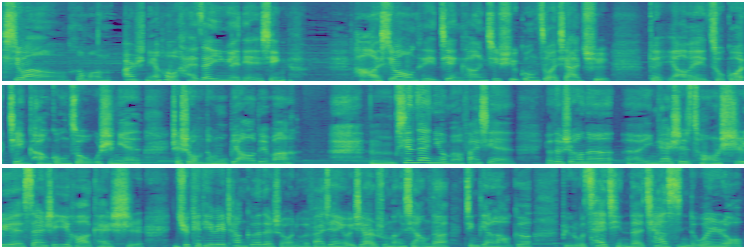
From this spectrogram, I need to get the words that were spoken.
希望贺蒙二十年后还在音乐点心。好，希望我可以健康继续工作下去。对，要为祖国健康工作五十年，这是我们的目标，对吗？嗯，现在你有没有发现，有的时候呢，呃，应该是从十月三十一号开始，你去 KTV 唱歌的时候，你会发现有一些耳熟能详的经典老歌，比如蔡琴的《恰似你的温柔》，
